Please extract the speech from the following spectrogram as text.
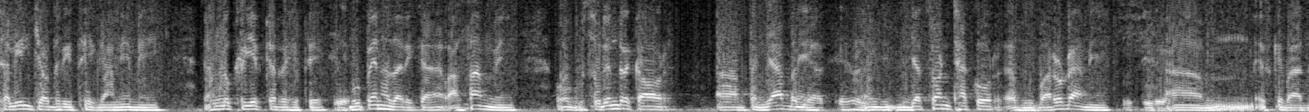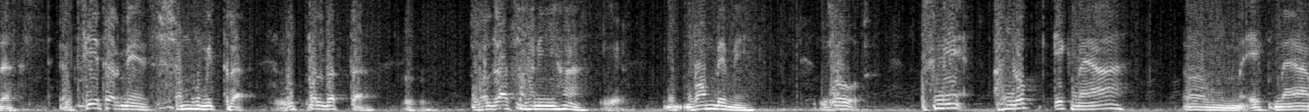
सलील चौधरी थे गाने में हम लोग क्रिएट कर रहे थे। भूपेन हजारिका आसाम में और सुरेंद्र कौर पंजाब में जसवंत ठाकुर बड़ोडा में इसके बाद थिएटर में शंभु मित्र उत्पल दत्त बलराज सहानी यहाँ बॉम्बे में। तो उसमें हम लोग एक नया एक नया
